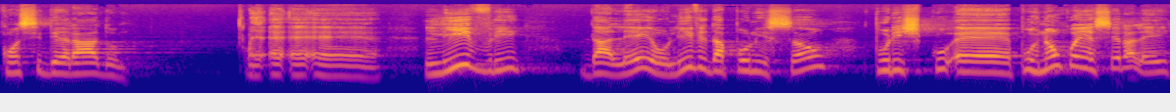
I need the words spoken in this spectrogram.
considerado é, é, é, é livre da lei ou livre da punição por, é, por não conhecer a lei.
